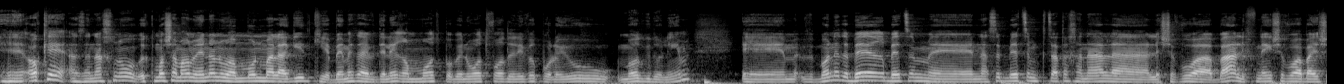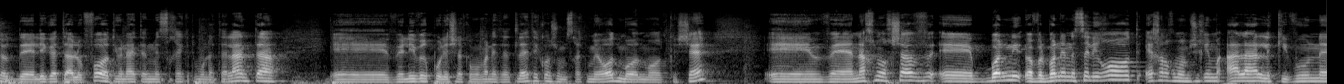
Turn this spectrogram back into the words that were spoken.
אה, אוקיי, אז אנחנו, כמו שאמרנו, אין לנו המון מה להגיד, כי באמת ההבדלי רמות פה בין ווטפורד לליברפול היו מאוד גדולים. אה, ובואו נדבר בעצם, אה, נעשה בעצם קצת הכנה לשבוע הבא. לפני שבוע הבא יש עוד ליגת האלופות, יונייטד משחקת מול אטלנטה, וליברפול יש לה כמובן את אתלטיקו, שהוא משחק מאוד מאוד מאוד קשה. אה, ואנחנו עכשיו, אה, בוא, אבל בואו ננסה לראות איך אנחנו ממשיכים הלאה לכיוון אה,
